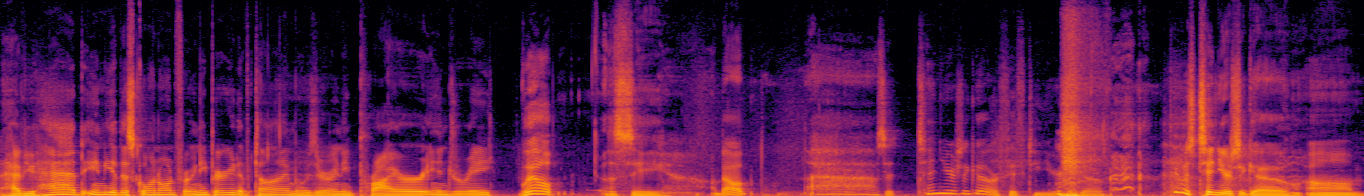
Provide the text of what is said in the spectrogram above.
have you had any of this going on for any period of time, or was there any prior injury? Well, let's see. About uh, was it ten years ago or fifteen years ago? I think it was ten years ago. Um,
